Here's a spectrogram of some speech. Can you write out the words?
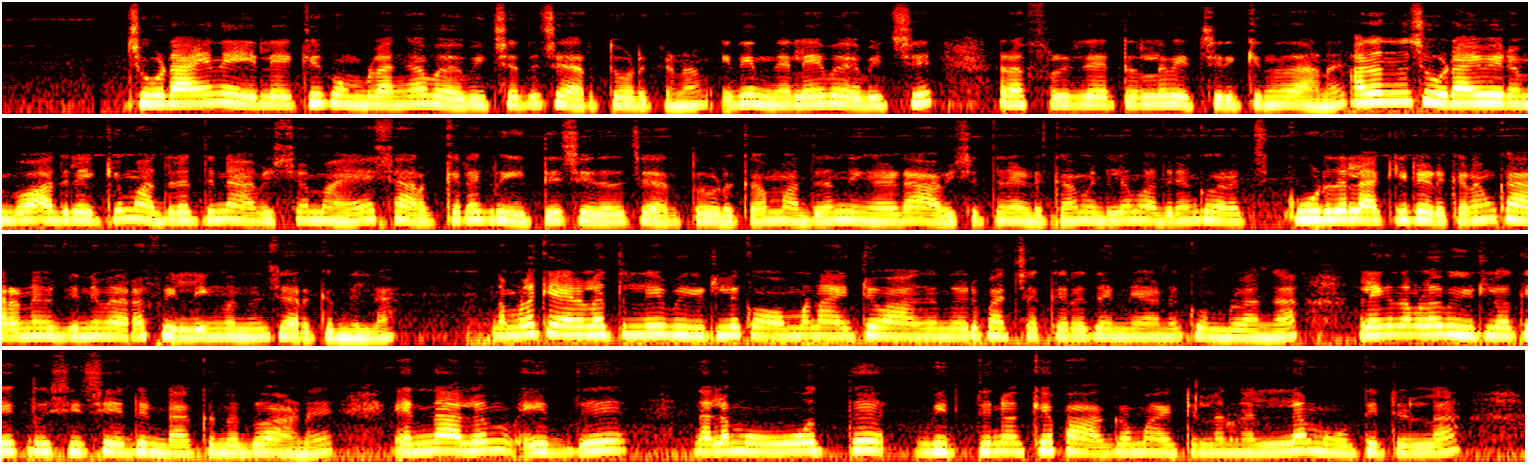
ചൂടായ നെയ്യിലേക്ക് കുമ്പളങ്ങ വേവിച്ചത് ചേർത്ത് കൊടുക്കണം. ഇത് ഇന്നലെ വേവിച്ച് റെഫ്രിജറേറ്ററിൽ വെച്ചിരിക്കുന്നതാണ്. അതൊന്ന് ചൂടായി വരുമ്പോൾ അതിലേക്ക് മധുരത്തിന് ആവശ്യമായ ശർക്കര ഗ്രീറ്റ് ചെയ്തത് ചേർത്ത് കൊടുക്കാം. മധുരം നിങ്ങളുടെ ആവശ്യത്തിന് എടുക്കാം. ഇതിൽ മധുരം കുറച്ച് കൂടുതലാക്കിയിട്ട് എടുക്കണം. കാരണം ഇതിന് വേറെ ഫില്ലിംഗ് ഒന്നും ചേർക്കുന്നില്ല. നമ്മൾ കേരളത്തിലെ വീട്ടിൽ കോമൺ ആയിട്ട് വാങ്ങുന്ന ഒരു പച്ചക്കറി തന്നെയാണ് കുമ്പളങ്ങ. അല്ലെങ്കിൽ നമ്മളെ വീട്ടിലൊക്കെ കൃഷി ചെയ്ത് ഉണ്ടാക്കുന്നതുമാണ് എന്നാലും ഇത് നല്ല മൂത്ത് വിത്തിനൊക്കെ പാകമായിട്ടുള്ള നല്ല മൂത്തിട്ടുള്ള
